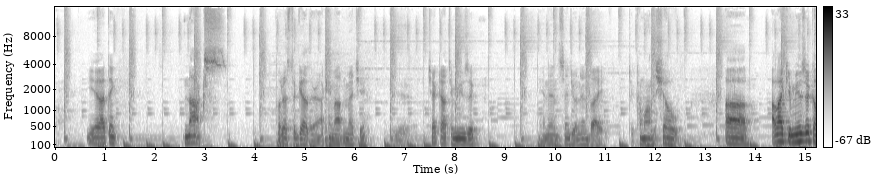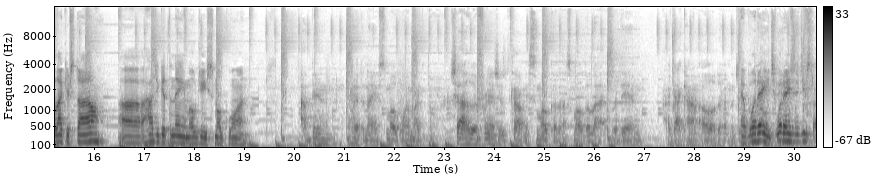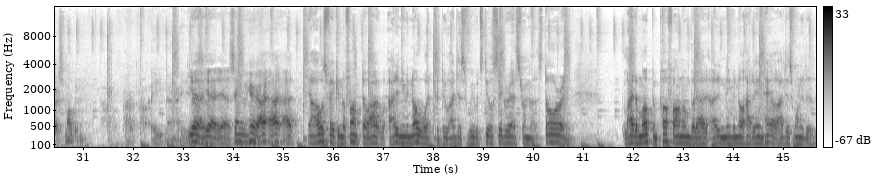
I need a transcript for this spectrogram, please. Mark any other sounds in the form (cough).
Yeah, I think Knox put us together. I came out and met you, Yeah. checked out your music, and then send you an invite to come on the show. Uh, I like your music. I like your style. Uh, how'd you get the name OG Smoke One? I've been I had the name Smoke One. My childhood friends used to call me Smoke because I smoke a lot. But then I got kind of older. And just At what age? What age did you start smoking? Probably, probably eight, nine Yeah, years. yeah, yeah. Same here. I, I, I, yeah, I was faking the funk though. I, I didn't even know what to do. I just we would steal cigarettes from the store and light them up and puff on them, but I, I didn't even know how to inhale. I just wanted to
